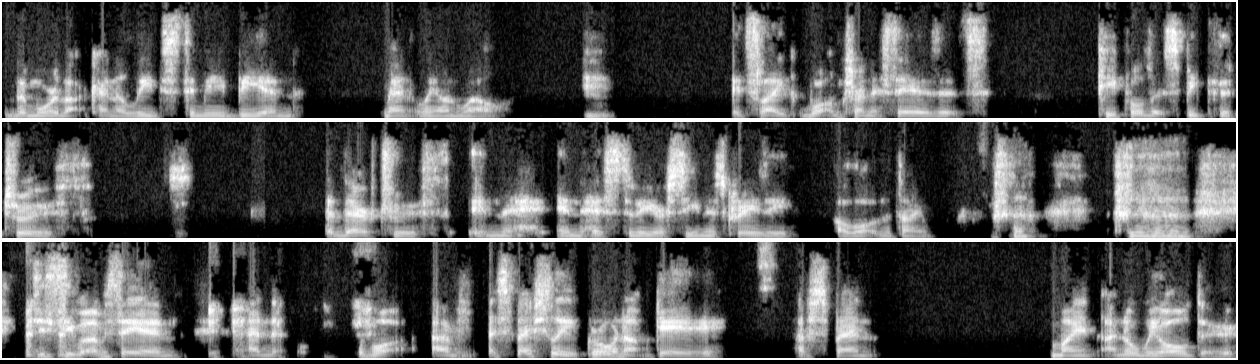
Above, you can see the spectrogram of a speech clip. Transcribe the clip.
the more that kind of leads to me being mentally unwell. Mm. It's like what I'm trying to say is it's people that speak the truth and their truth in the, in history are seen as crazy a lot of the time. Do you see what I'm saying? And what I've especially growing up gay, I've spent my I know we all do,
